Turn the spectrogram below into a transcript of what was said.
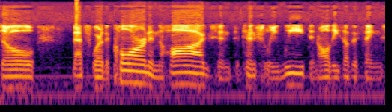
So that's where the corn and the hogs and potentially wheat and all these other things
